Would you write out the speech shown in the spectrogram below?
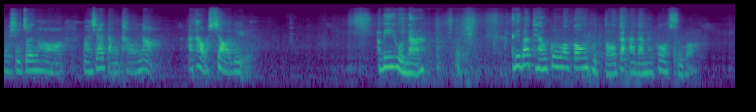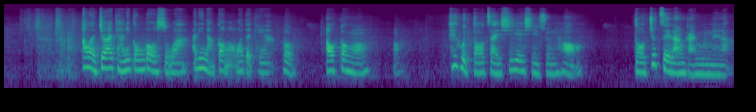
有时阵吼嘛是爱动头脑，啊，较有效率。啊，米粉啊，啊，你捌听过我讲佛陀甲阿南的故事无？啊，我就爱听你讲故事啊！啊，你若讲哦，我就听。好，啊，我讲哦，吼，迄佛陀在世的时阵吼，都足侪人甲伊问的啦，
